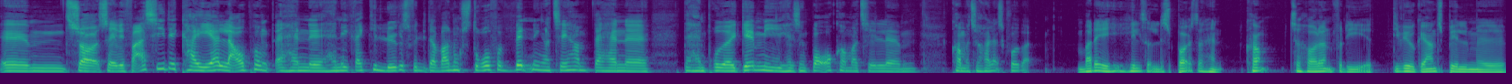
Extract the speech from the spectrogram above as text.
Øhm, så, så jeg vil faktisk sige, at det er karrierelavpunkt, at han, øh, han ikke rigtig lykkes, fordi der var nogle store forventninger til ham, da han, øh, da han bryder igennem i Helsingborg og kommer til, øh, kommer til hollandsk fodbold. Var det hele tiden lidt spøjst, at han kom til Holland, fordi at de vil jo gerne spille med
